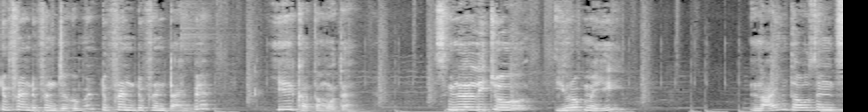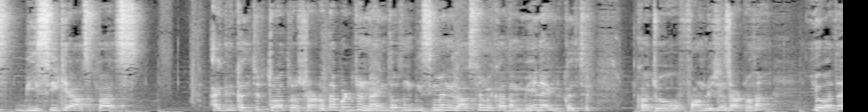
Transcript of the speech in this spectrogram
डिफरेंट डिफरेंट जगहों में डिफरेंट डिफरेंट टाइम पे ये ख़त्म होता है। सिमिलरली जो यूरोप में ही 9000 बीसी के आसपास एग्रीकल्चर थोड़ा थोड़ा स्टार्ट होता है बट जो 9000 बीसी मैंने लास्ट टाइम में कहा था मेन एग्रीकल्चर का जो फाउंडेशन स्टार्ट होता ये हुआ था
